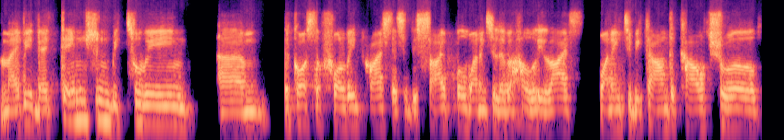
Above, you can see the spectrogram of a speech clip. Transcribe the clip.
maybe the tension between um, the cost of following Christ as a disciple, wanting to live a holy life, wanting to be countercultural,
